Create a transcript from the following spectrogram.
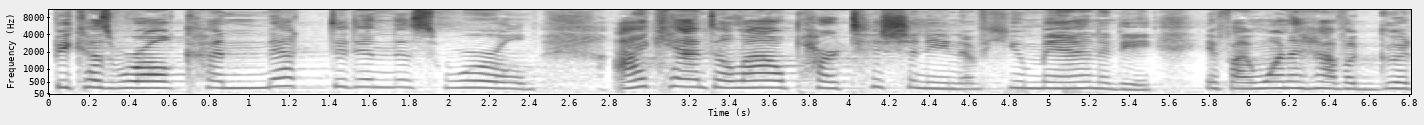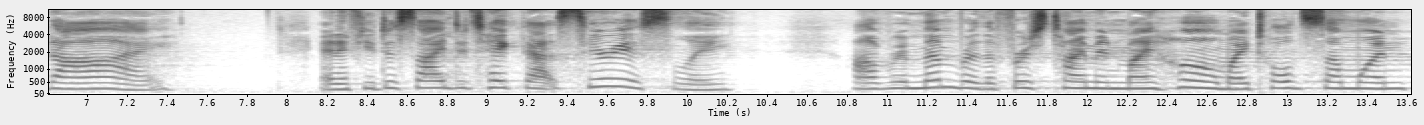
because we're all connected in this world. I can't allow partitioning of humanity if I want to have a good eye. And if you decide to take that seriously, I'll remember the first time in my home I told someone,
